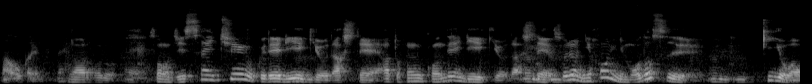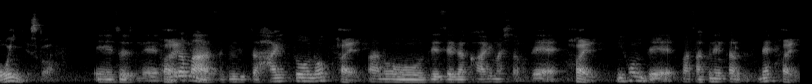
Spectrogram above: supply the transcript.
まあ多くありますね、なるほど。ええ。その実際中国で利益を出して、あと香港で利益を出して、うんうん。それを日本に戻すうんうん。企業は多いんですか？えーそうですね、はい。これがまあ先ほど言った配当の、はい。あの税制が変わりましたのではい。日本で、まあ、昨年からですね、はい。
